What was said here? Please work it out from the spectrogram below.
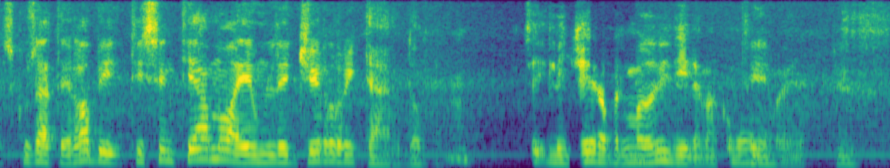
scusate, Roby, ti sentiamo, hai un leggero ritardo. Sì, leggero per modo di dire, ma Sì. comunque... Eh.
